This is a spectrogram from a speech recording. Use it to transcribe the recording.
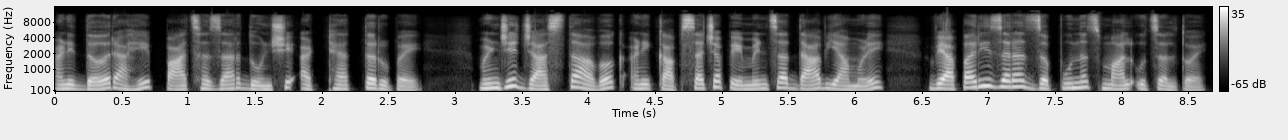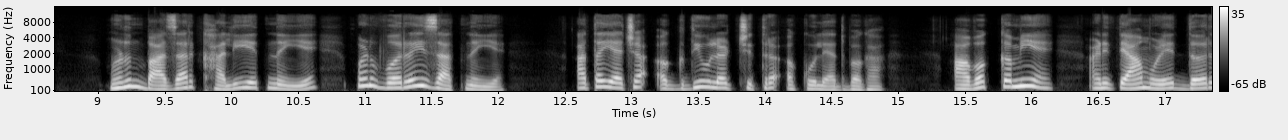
आणि दर आहे पाच हजार दोनशे अठ्ठ्याहत्तर रुपये. म्हणजे जास्त आवक आणि कापसाच्या पेमेंटचा दाब यामुळे व्यापारी जरा जपूनच माल उचलतोय. म्हणून बाजार खाली येत नाहीये पण वरही जात नाहीये. आता याच्या अगदी उलट चित्र अकोल्यात बघा. आवक कमी आहे आणि त्यामुळे दर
